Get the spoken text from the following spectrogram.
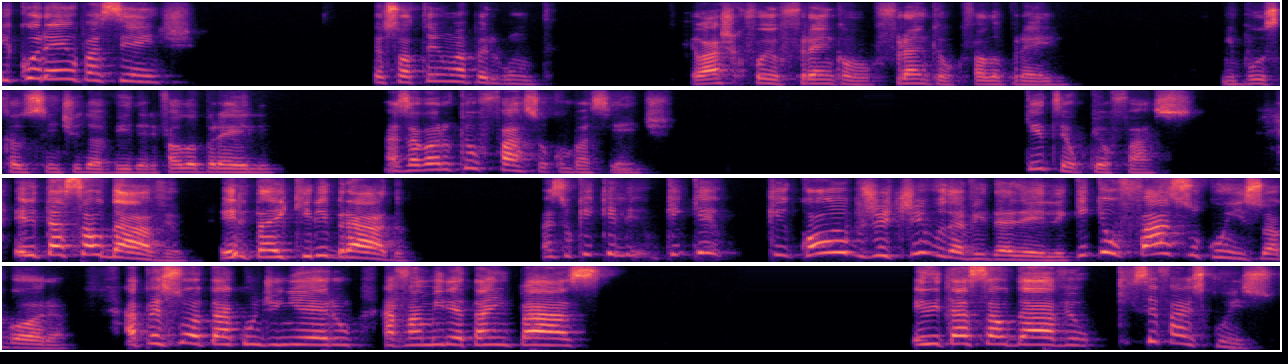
e curei o paciente. Eu só tenho uma pergunta. Eu acho que foi o Frankel, o Frankel que falou para ele, em busca do sentido da vida. Ele falou para ele: Mas agora o que eu faço com o paciente? Quer dizer o que eu faço? Ele está saudável, ele está equilibrado. Mas o que, que ele, o que, que qual é o objetivo da vida dele? O que, que eu faço com isso agora? A pessoa está com dinheiro, a família está em paz, ele está saudável. O que você faz com isso?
